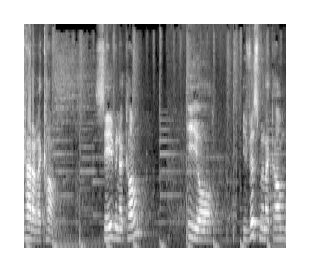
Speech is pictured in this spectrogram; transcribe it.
caran account saving account iyo investment account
